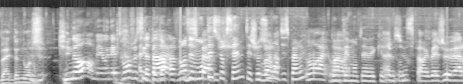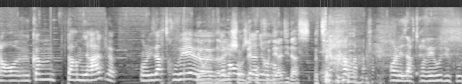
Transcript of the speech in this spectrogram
Bah, donne-nous un nom. je- Qui non mais honnêtement je sais Attends, pas. attends, avant de disparu. monter sur scène, tes chaussures Voilà. ont disparu Ouais, ouais, Donc t'es ouais. monté avec quelles Elles ont chaussures disparu. Je, alors, euh, comme par miracle, on les a retrouvées Et on euh, les avait vraiment au échangés contre des. Adidas. On les a retrouvés où du coup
